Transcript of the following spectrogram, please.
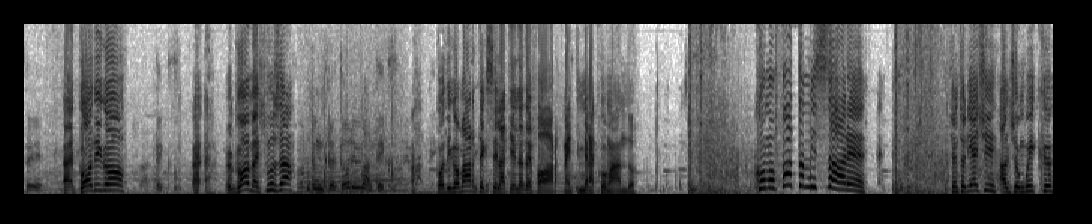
Sì. Eh, codico? Martex. Eh, come, scusa? È un creatore Martex. Ah, codico Martex e la tienda di Fortnite, mi raccomando. Come ho fatto a missare? 110 al John Wick.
